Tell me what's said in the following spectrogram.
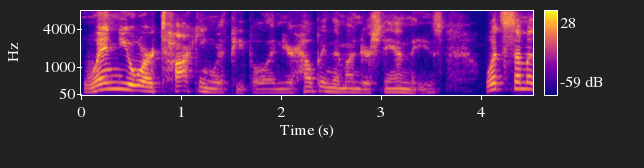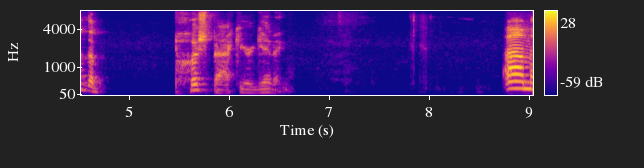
when you're talking with people and you're helping them understand these, what's some of the pushback you're getting? Um,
